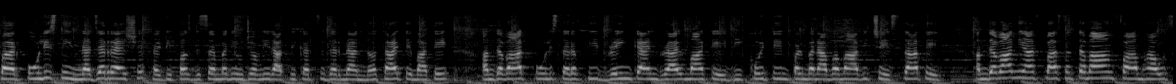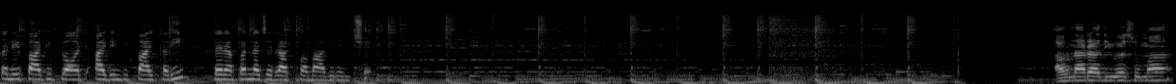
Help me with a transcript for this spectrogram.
પર પોલીસની નજર રહેશે. થર્ટી ફર્સ્ટ ડિસેમ્બરની ઉજવણી રાત્રિ કર્ફ્યુ દરમિયાન ન થાય તે માટે અમદાવાદ પોલીસ તરફથી ડ્રિંક એન્ડ ડ્રાઈવ માટે ડિકોય ટીમ પણ બનાવવામાં આવી છે. સાથે જ અમદાવાદની આસપાસના તમામ ફાર્મ હાઉસ અને પાર્ટી પ્લોટ આઈડેન્ટિફાઈ કરી તેના પર નજર રાખવામાં આવી રહી છે. આવનારા દિવસોમાં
